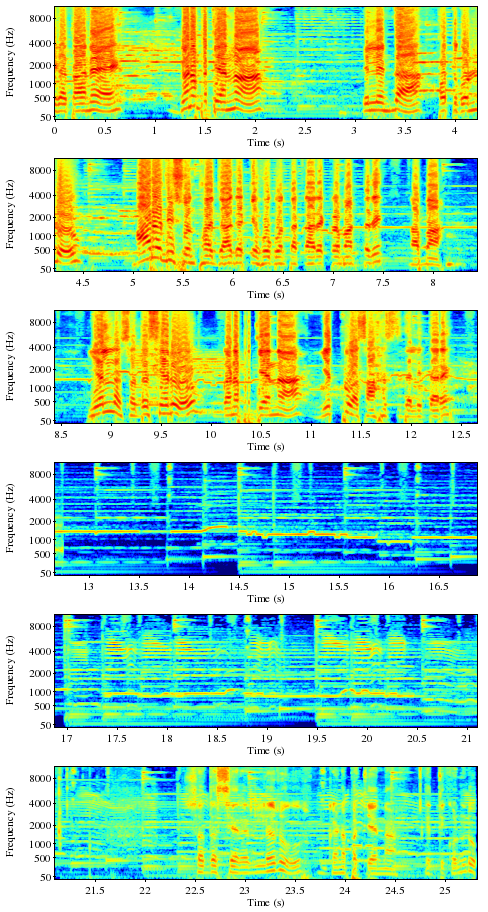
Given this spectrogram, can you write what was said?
ಈಗ ತಾನೇ ಗಣಪತಿಯನ್ನ ಇಲ್ಲಿಂದ ಹೊತ್ತುಕೊಂಡು ಆರಾಧಿಸುವಂತಹ ಜಾಗಕ್ಕೆ ಹೋಗುವಂತಹ ಕಾರ್ಯಕ್ರಮ ಆಗ್ತದೆ. ನಮ್ಮ ಎಲ್ಲ ಸದಸ್ಯರು ಗಣಪತಿಯನ್ನ ಎತ್ತುವ ಸಾಹಸದಲ್ಲಿದ್ದಾರೆ. ಸದಸ್ಯರೆಲ್ಲರೂ ಗಣಪತಿಯನ್ನ ಎತ್ತಿಕೊಂಡು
